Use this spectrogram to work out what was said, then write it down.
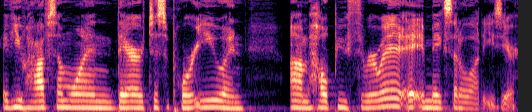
if you have someone there to support you and um, help you through it, it, it makes it a lot easier.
